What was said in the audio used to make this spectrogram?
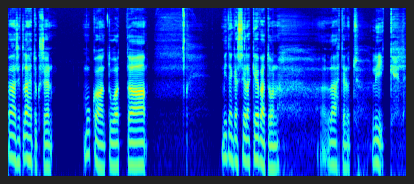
pääsit lähetykseen mukaan. Tuota, mitenkäs siellä kevät on lähtenyt liikkeelle?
